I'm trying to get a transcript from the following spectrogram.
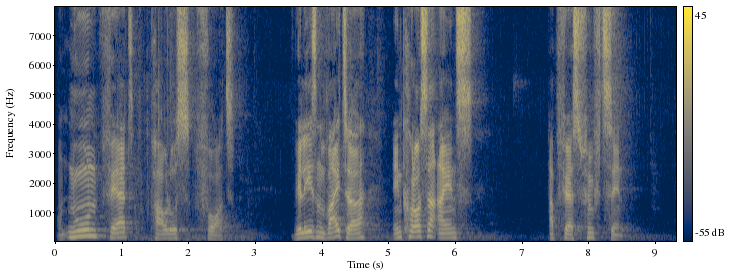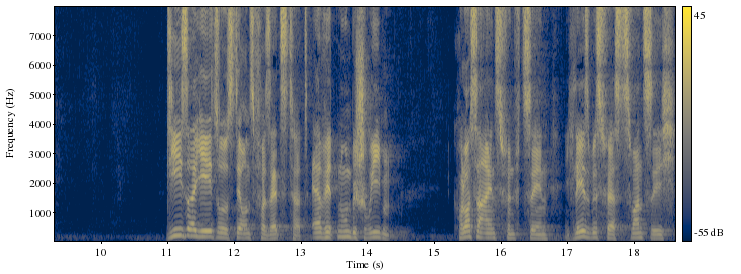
Und nun fährt Paulus fort. Wir lesen weiter in Kolosser 1 ab Vers 15. Dieser Jesus, der uns versetzt hat, er wird nun beschrieben Kolosser 1, 15. Ich lese bis Vers 20,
